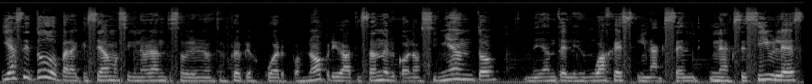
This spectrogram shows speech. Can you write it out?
y hace todo para que seamos ignorantes sobre nuestros propios cuerpos, ¿no? Privatizando el conocimiento mediante lenguajes inaccesibles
